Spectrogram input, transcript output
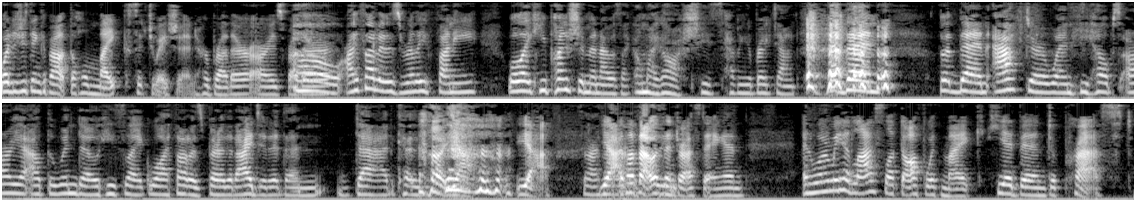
What did you think about the whole Mike situation? Her brother, Aria's brother. Oh, I thought it was really funny. Well, like he punched him, and I was like, "Oh my gosh, he's having a breakdown." But then, but then after when he helps Aria out the window, he's like, "Well, I thought it was better that I did it than Dad, because yeah, yeah. So I yeah, I thought that was sweet. interesting. And and when we had last left off with Mike, he had been depressed,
